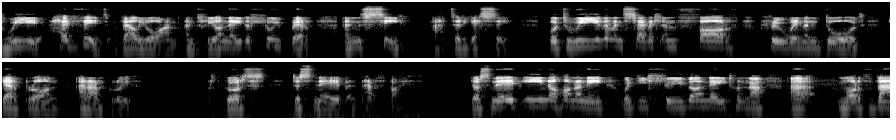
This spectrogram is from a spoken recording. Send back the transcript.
dwi hefyd, fel Ioan, yn trio wneud y llwybr yn syth at yr Iesu. Bod dwi ddim yn sefyll yn ffordd rhywun yn dod ger bron ar arglwydd. Wrth gwrs, Does neb yn perffaith. Does neb un ohono ni wedi llwyddo wneud hwnna uh, mor dda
